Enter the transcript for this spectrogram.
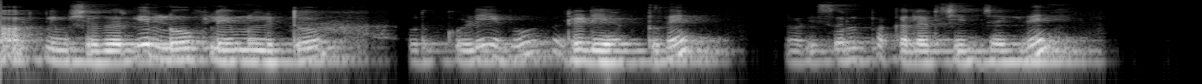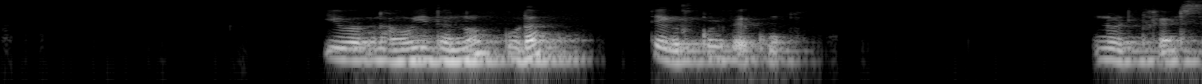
ನಾಲ್ಕು ನಿಮಿಷದವರೆಗೆ ಲೋ ಫ್ಲೇಮಲ್ಲಿಟ್ಟು ಹುರ್ಕೊಳ್ಳಿ ಇದು ರೆಡಿ ಆಗ್ತದೆ. ನೋಡಿ, ಸ್ವಲ್ಪ ಕಲರ್ ಚೇಂಜ್ ಆಗಿದೆ. ಇವಾಗ ನಾವು ಇದನ್ನು ಕೂಡ ತೆಗೆದುಕೊಳ್ಬೇಕು. ನೋಡಿ ಫ್ರೆಂಡ್ಸ್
